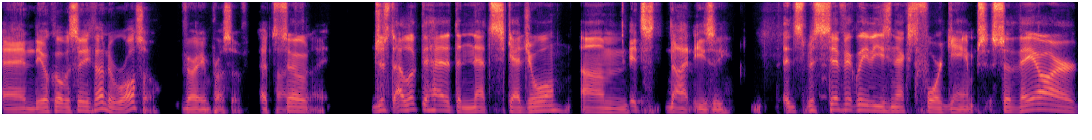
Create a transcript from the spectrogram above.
and the Oklahoma City Thunder were also very impressive at times So- tonight. Just I looked ahead at the Nets schedule. Um, It's not easy. Specifically these next four games. So they are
